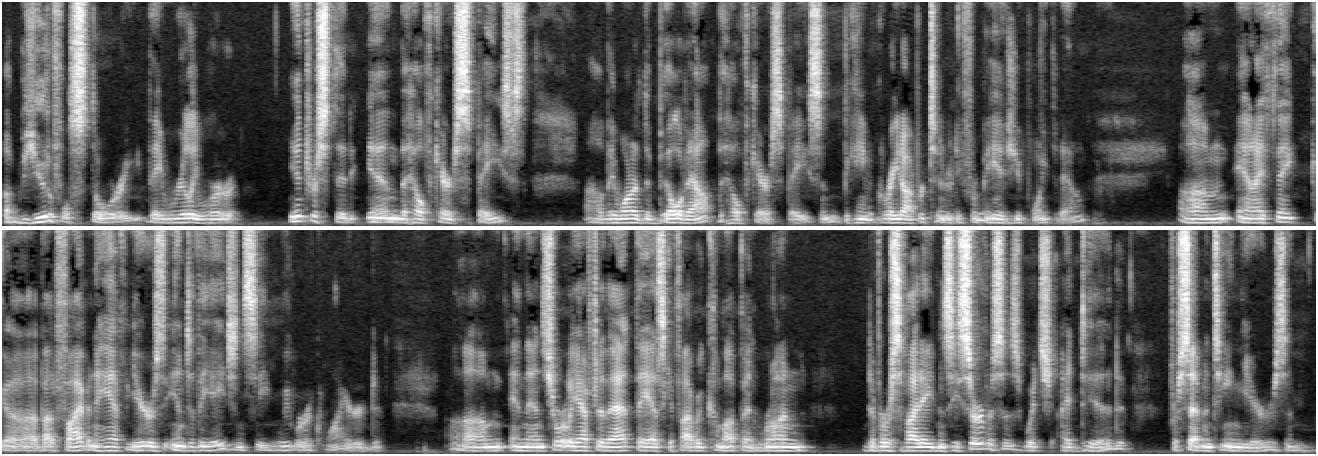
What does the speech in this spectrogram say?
a, beautiful story. They really were interested in the healthcare space. Uh, they wanted to build out the healthcare space and became a great opportunity for me, as you pointed out. Um, and I think uh, about five and a half years into the agency, we were acquired. Um, and then shortly after that, they asked if I would come up and run diversified agency services, which I did for 17 years, and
